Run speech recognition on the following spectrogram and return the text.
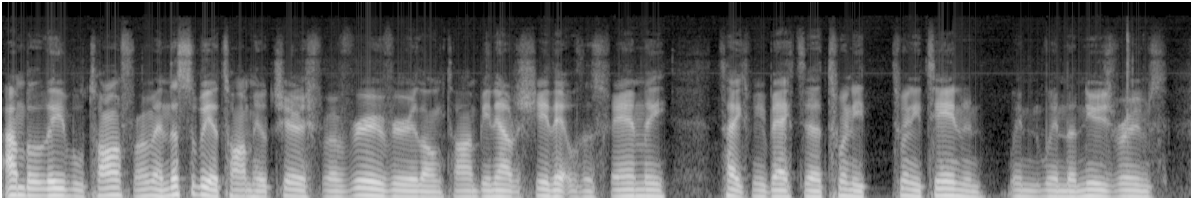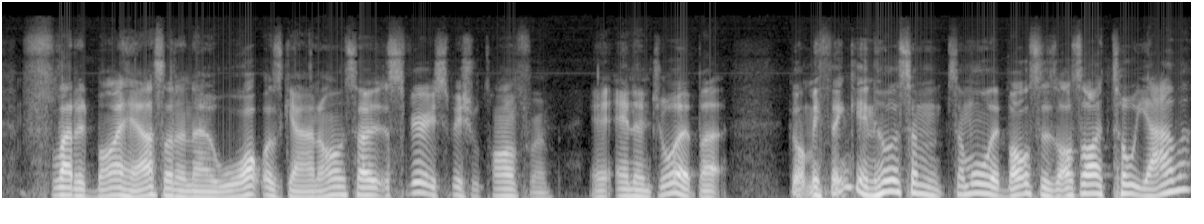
unbelievable time for him. And this will be a time he'll cherish for a very, very long time. Being able to share that with his family takes me back to 20, 2010 and when, when the newsrooms flooded my house. I don't know what was going on. So it's a very special time for him and, and enjoy it. But got me thinking, who are some, some all that bolsters? Isaia Toeava?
